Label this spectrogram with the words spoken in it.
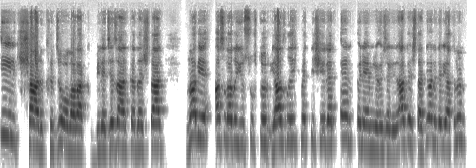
ilk şarkıcı olarak bileceğiz arkadaşlar. Nabi asıl adı Yusuf'tur. Yazdığı hikmetli şiirler en önemli özelliğidir. Arkadaşlar divan edebiyatının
